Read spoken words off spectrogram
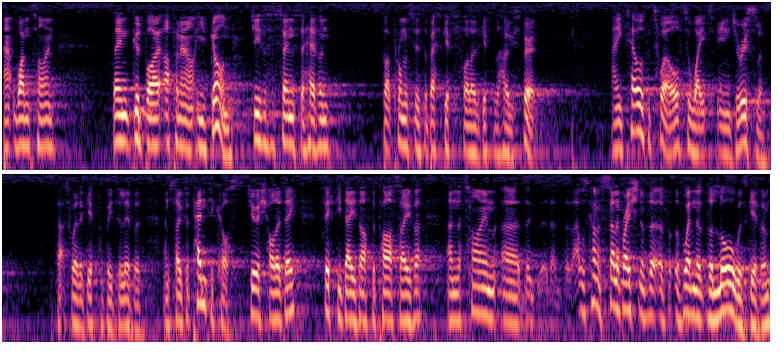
at one time. Then goodbye, up and out, he's gone. Jesus ascends to heaven, but promises the best gift to follow, the gift of the Holy Spirit. And he tells the 12 to wait in Jerusalem. That's where the gift will be delivered. And so to Pentecost, Jewish holiday, 50 days after Passover, and the time uh, the, the, that was kind of celebration of, the, of, of when the, the, law was given,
